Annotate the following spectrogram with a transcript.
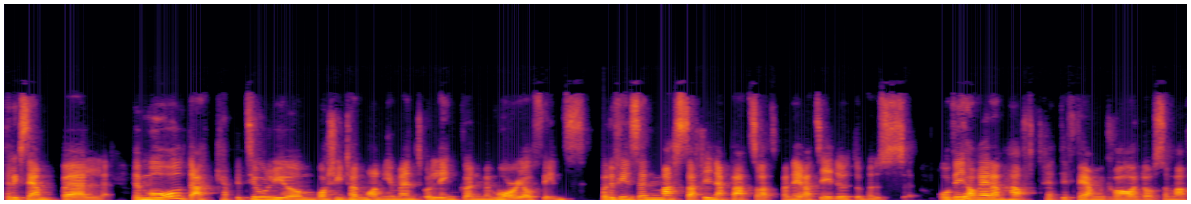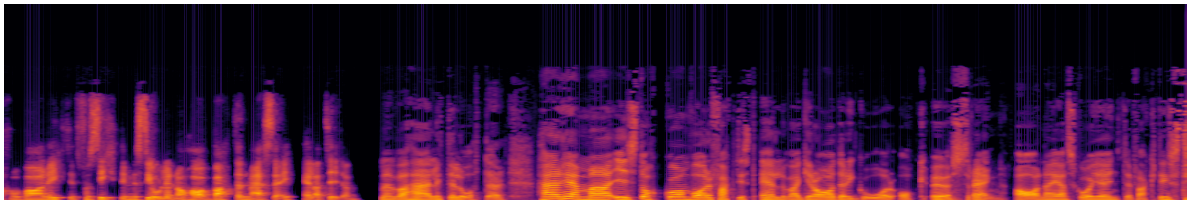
till exempel The Mall där Capitolium, Washington Monument och Lincoln Memorial finns. Och det finns en massa fina platser att spendera tid utomhus. Och vi har redan haft 35 grader så man får vara riktigt försiktig med solen och ha vatten med sig hela tiden. Men vad härligt det låter. Här hemma i Stockholm var det faktiskt 11 grader igår och ösregn. Ja, nej jag skojar inte faktiskt.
